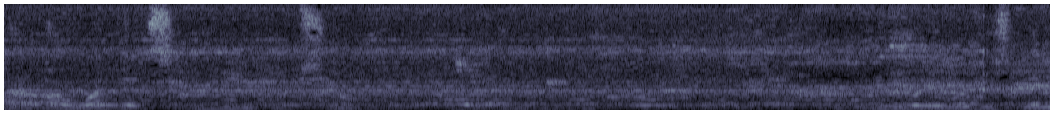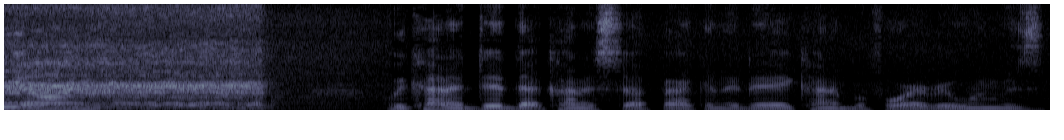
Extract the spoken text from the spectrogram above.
I don't know what that screen keeps showing. Whatever. Anyway, we're just videoing. We kind of did that kind of stuff back in the day, kind of before everyone was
